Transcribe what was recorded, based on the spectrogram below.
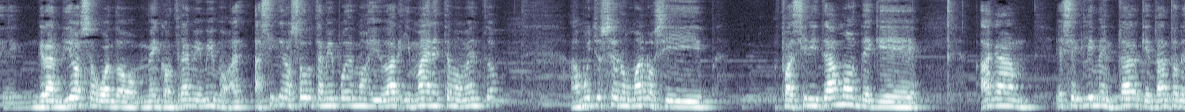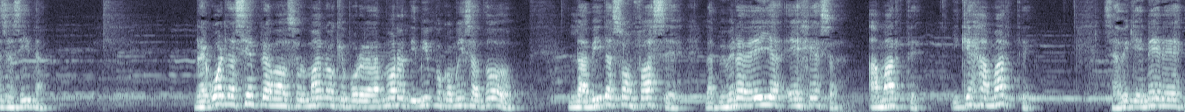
eh, grandioso cuando me encontré a mí mismo. Así que nosotros también podemos ayudar, y más en este momento, a muchos seres humanos si facilitamos de que hagan ese clima mental que tanto necesitan. Recuerda siempre, amados hermanos, que por el amor a ti mismo comienza todo. La vida son fases. La primera de ellas es esa, amarte. ¿Y qué es amarte? Saber quién eres,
